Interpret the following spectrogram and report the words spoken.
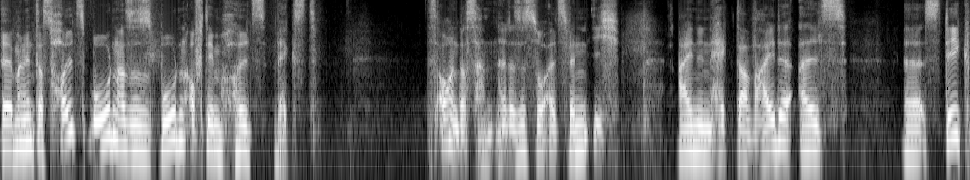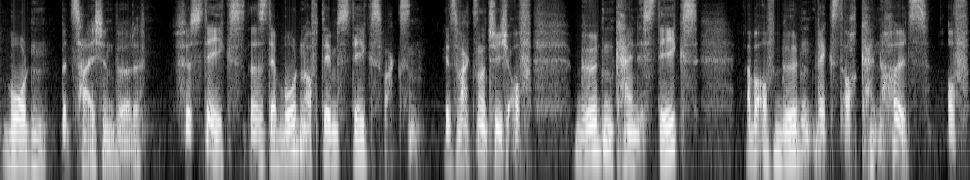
äh, man nennt das Holzboden, also das Boden, auf dem Holz wächst. Ist auch interessant, ne? Das ist so, als wenn ich einen Hektar Weide als äh, Steakboden bezeichnen würde. Für Steaks. Das ist der Boden, auf dem Steaks wachsen. Jetzt wachsen natürlich auf Böden keine Steaks, aber auf Böden wächst auch kein Holz. Auf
